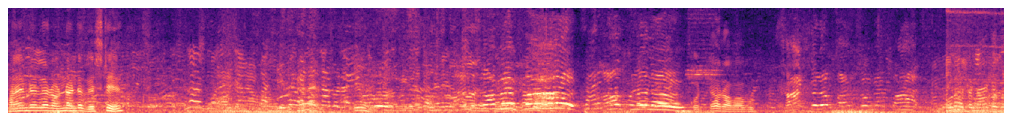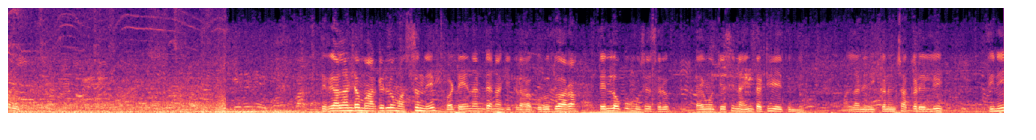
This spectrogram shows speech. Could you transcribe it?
ఫైవ్ హండ్రెడ్లో రెండు అంటే బెస్ట్ కొట్టారా బాబు. తిరగాలంటే మార్కెట్లో మస్తుంది బట్ ఏంటంటే నాకు ఇక్కడ గురుద్వారా టెన్ లోపు మూసేశారు. టైం వచ్చేసి నైన్ థర్టీ అవుతుంది. మళ్ళీ నేను ఇక్కడ నుంచి అక్కడ వెళ్ళి తిని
